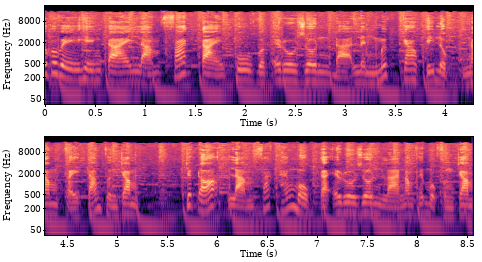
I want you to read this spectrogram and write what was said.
Thưa quý vị, hiện tại lạm phát tại khu vực Eurozone đã lên mức cao kỷ lục 5,8%. Trước đó, lạm phát tháng 1 tại Eurozone là 5,1%.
